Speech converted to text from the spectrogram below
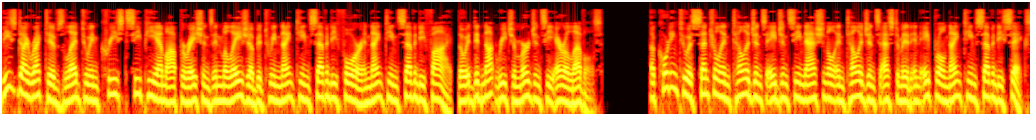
These directives led to increased CPM operations in Malaysia between 1974 and 1975, though it did not reach emergency-era levels. According to a Central Intelligence Agency National Intelligence Estimate in April 1976,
